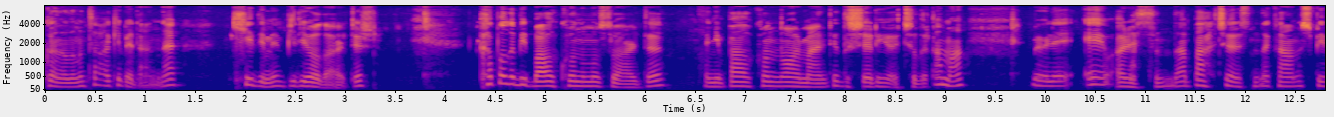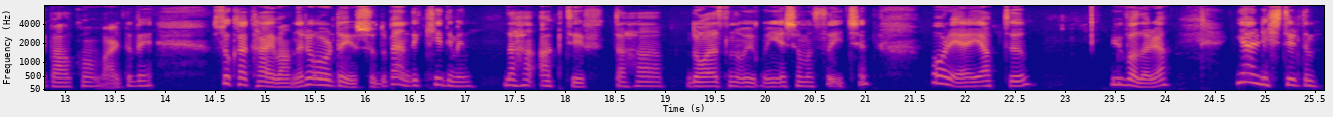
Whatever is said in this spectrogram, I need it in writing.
kanalımı takip edenler kedimi biliyorlardır. Kapalı bir balkonumuz vardı. Hani balkon normalde dışarıya açılır ama böyle ev arasında, bahçe arasında kalmış bir balkon vardı ve sokak hayvanları orada yaşıyordu. Ben de kedimin daha aktif, daha doğasına uygun yaşaması için oraya yaptığım yuvalara yerleştirdim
